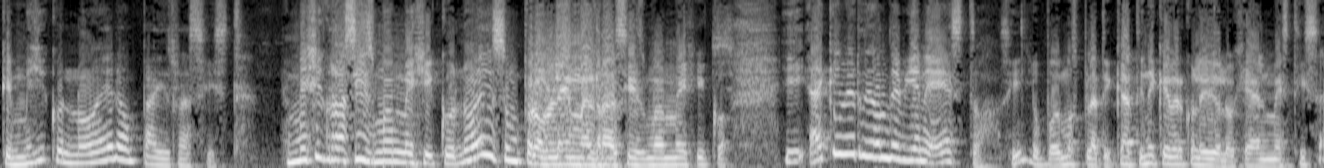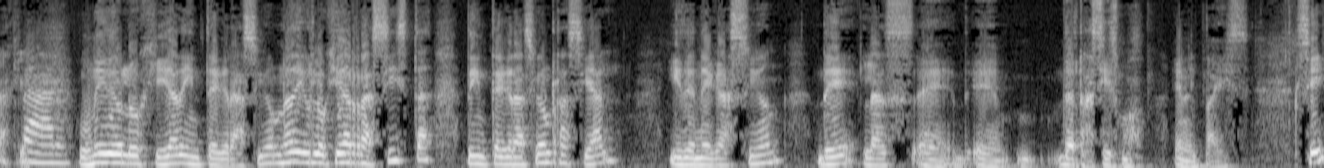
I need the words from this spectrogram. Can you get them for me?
que México no era un país racista. En México, racismo en México, no es un problema el racismo en México. Y hay que ver de dónde viene esto, ¿sí? Lo podemos platicar, tiene que ver con la ideología del mestizaje. Una ideología de integración, una ideología racista de integración racial y de negación de las eh, eh, del racismo en el país. ¿Sí?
